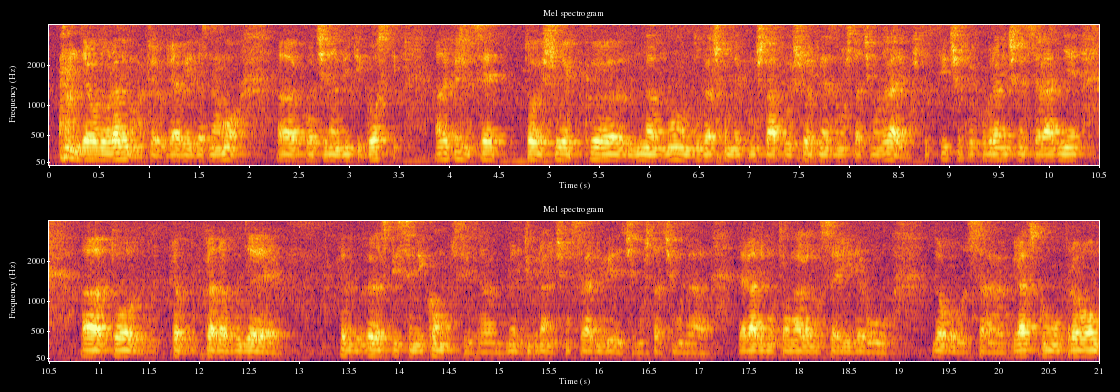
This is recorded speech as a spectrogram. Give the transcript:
deo da uradimo na kraju krajeva i da znamo ko će nam biti gosti. Ali kažem, sve to još uvek na onom dugačkom nekom štapu još uvek ne znamo šta ćemo da radimo. Što se tiče prekogranične saradnje, to kada bude raspisani konkursi za međugraničnu saradnju, vidjet ćemo šta ćemo da, da radimo, to naravno sve ide u dogovor sa gradskom upravom,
